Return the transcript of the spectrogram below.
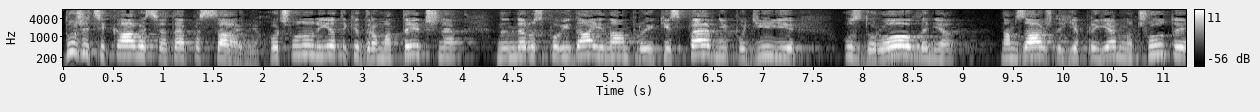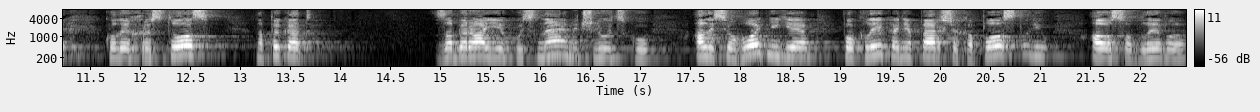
Дуже цікаве святе Писання, хоч воно не є таке драматичне, не розповідає нам про якісь певні події уздоровлення. Нам завжди є приємно чути, коли Христос, наприклад, забирає якусь неміч людську, але сьогодні є покликання перших апостолів, а особливо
